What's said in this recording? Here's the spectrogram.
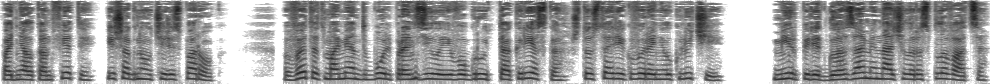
поднял конфеты и шагнул через порог. В этот момент боль пронзила его грудь так резко, что старик выронил ключи. Мир перед глазами начал расплываться,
